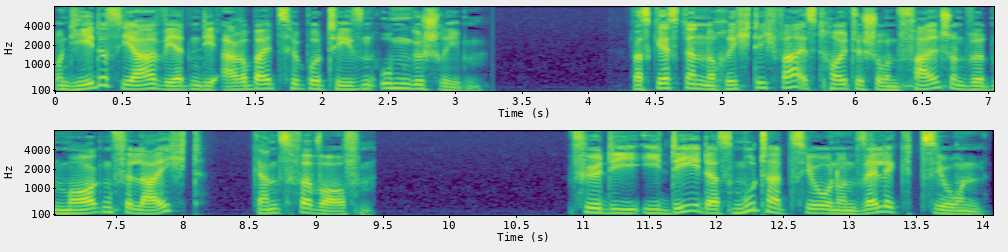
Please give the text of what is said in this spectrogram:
Und jedes Jahr werden die Arbeitshypothesen umgeschrieben. Was gestern noch richtig war, ist heute schon falsch und wird morgen vielleicht ganz verworfen. Für die Idee, dass Mutation und Selektion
